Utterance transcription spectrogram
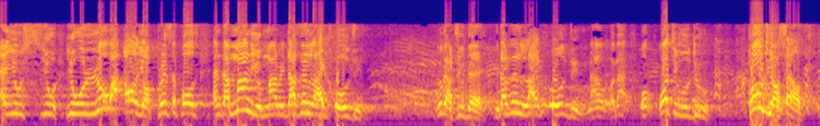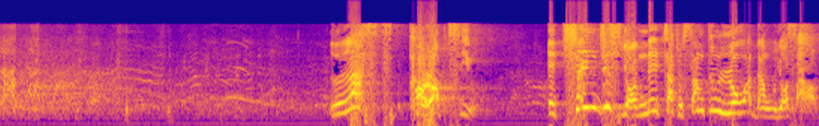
And you, you, you will lower all your principles, and the man you marry doesn't like holding. Look at you there. He doesn't like holding. Now, what you will do? Hold yourself. Lust corrupts you. it changes your nature to something lower than yourself.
